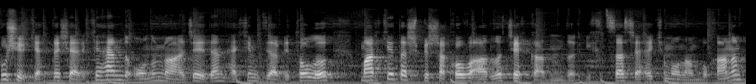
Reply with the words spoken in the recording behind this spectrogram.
bu şirkətdə şəriki həm də onu müalicə edən həkim diabetoloq Marketa Şpişakova adlı çex qadındır. İxtisasca həkim olan bu xanım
